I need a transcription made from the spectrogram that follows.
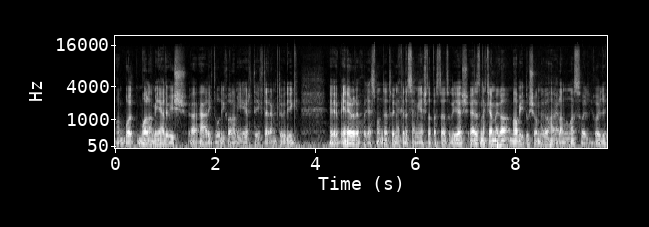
abból valami elő is állítódik, valami érték teremtődik. Én örülök, hogy ezt mondtad, hogy neked a személyes tapasztalatod ilyes. Ez nekem meg a habitusom, meg a hajlamom az, hogy, hogy,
